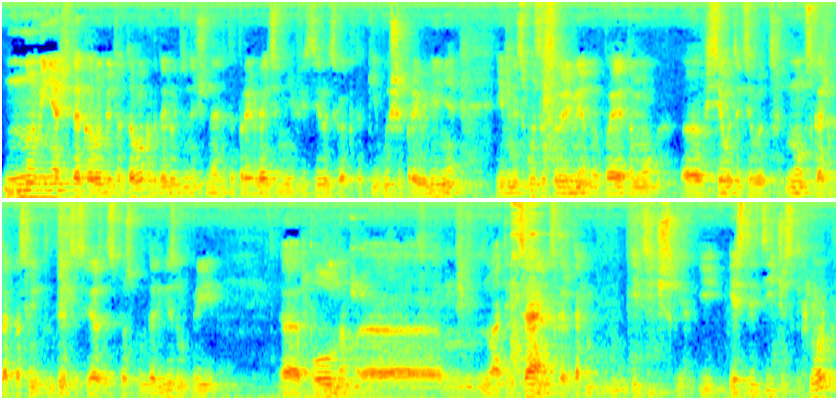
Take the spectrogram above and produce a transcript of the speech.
Но меня всегда коробит от того, когда люди начинают это проявлять и манифестировать как такие высшие проявления именно искусства современного. Поэтому Э, все вот эти вот, ну, скажем так, последние тенденции, связанные с постмодернизмом, при полном э, ну, отрицании, скажем так, этических и эстетических норм,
